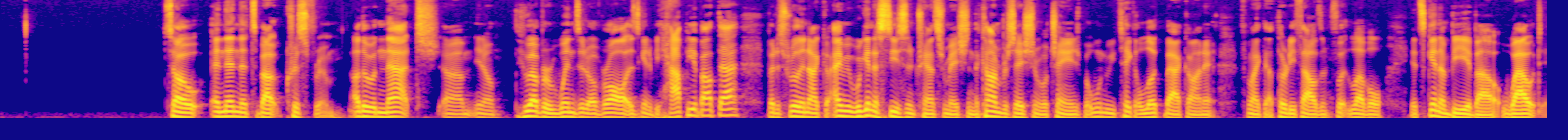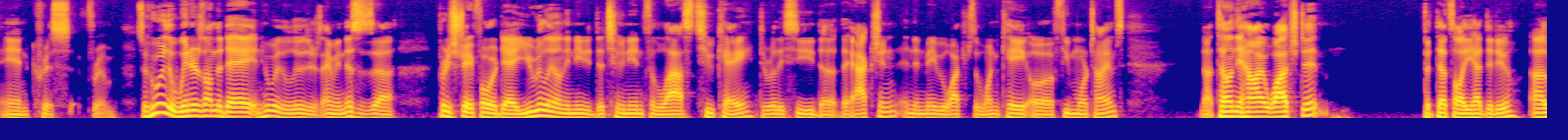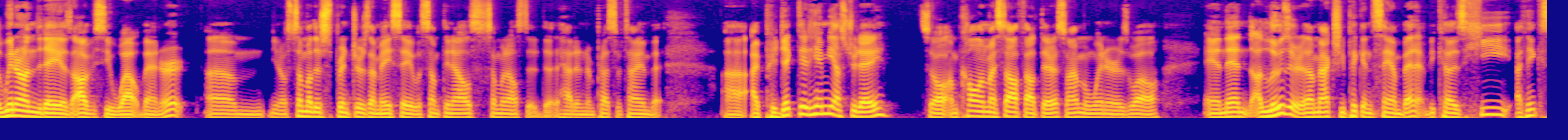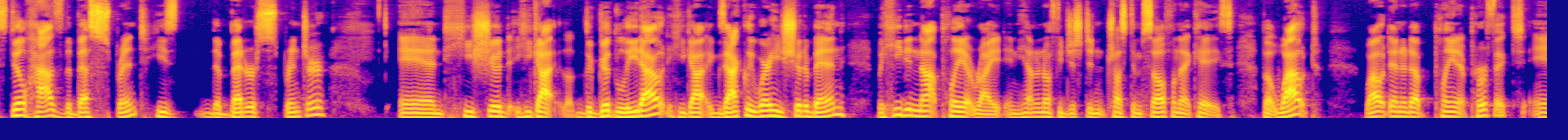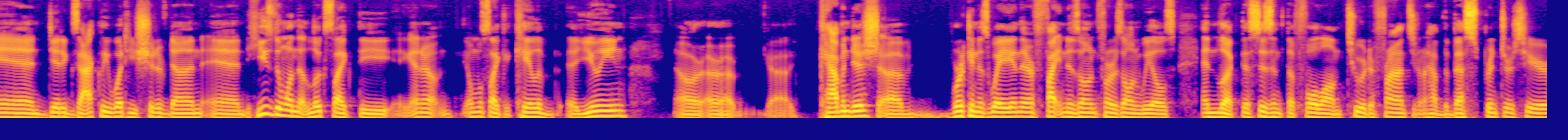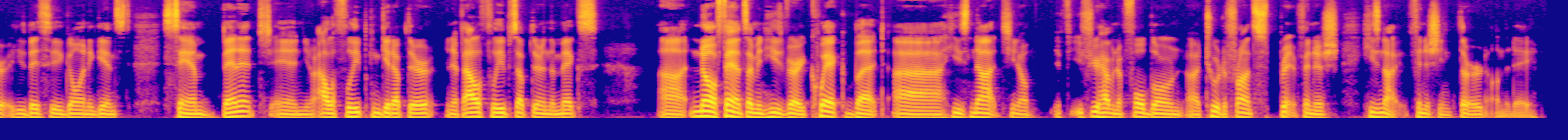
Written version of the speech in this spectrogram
so, and then it's about Chris Froome. Other than that, um, you know, whoever wins it overall is going to be happy about that, but it's really not, I mean, we're going to see some transformation. The conversation will change, but when we take a look back on it from like that 30,000 foot level, it's going to be about Wout and Chris Froome. So who are the winners on the day and who are the losers? I mean, this is a pretty straightforward day. You really only needed to tune in for the last 2K to really see the, the action and then maybe watch the 1K a few more times. Not telling you how I watched it but that's all you had to do. Uh, winner on the day is obviously Wout Van Aert. Um, you know, some other sprinters, I may say it was something else, someone else that, that had an impressive time, but uh, I predicted him yesterday. So I'm calling myself out there. So I'm a winner as well. And then a loser, I'm actually picking Sam Bennett because he, I think, still has the best sprint. He's the better sprinter. And he should, he got the good lead out. He got exactly where he should have been but he did not play it right. And he, I don't know if he just didn't trust himself in that case. But Wout, Wout ended up playing it perfect and did exactly what he should have done. And he's the one that looks like the, you know, almost like a Caleb Ewan or, or a, Cavendish of working his way in there, fighting his own for his own wheels. And look, this isn't the full on Tour de France. You don't have the best sprinters here. He's basically going against Sam Bennett and, you know, Alaphilippe can get up there. And if Alaphilippe's up there in the mix, uh, no offense, I mean he's very quick, but uh, he's not. You know, if if you're having a full blown uh, Tour de France sprint finish, he's not finishing third on the day.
